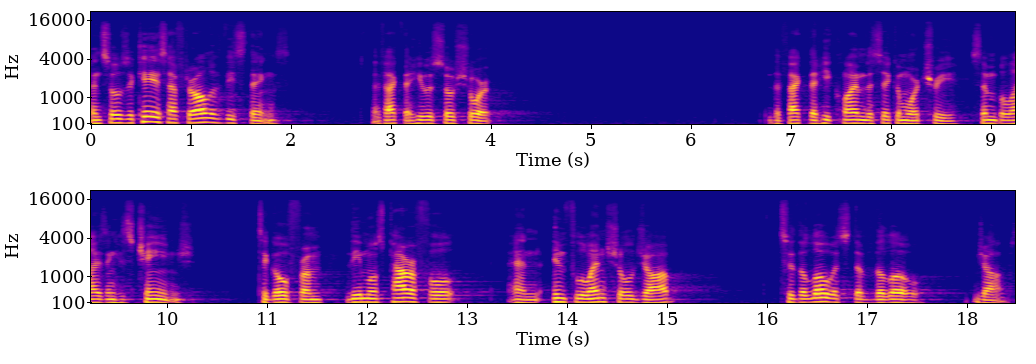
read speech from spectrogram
And so Zacchaeus, after all of these things, the fact that he was so short, the fact that he climbed the sycamore tree, symbolizing his change to go from the most powerful and influential job to the lowest of the low jobs.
